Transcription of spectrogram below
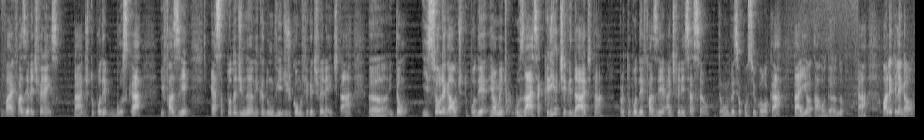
vai fazer a diferença, tá? De tu poder buscar e fazer essa toda a dinâmica de um vídeo de como fica diferente, tá? Uh, então isso é o legal de tu poder realmente usar essa criatividade, tá? Para tu poder fazer a diferenciação. Então vamos ver se eu consigo colocar. Tá aí, ó, tá rodando, tá? Olha que legal.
